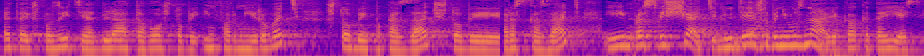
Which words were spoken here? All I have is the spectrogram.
эта экспозиция экспозиция для того, чтобы информировать, чтобы показать, чтобы рассказать и просвещать людей, чтобы они узнали, как это есть.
